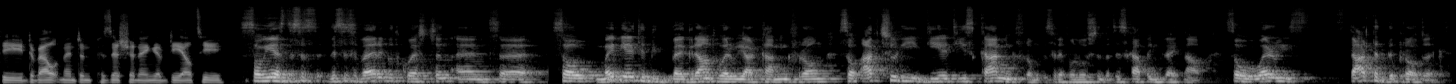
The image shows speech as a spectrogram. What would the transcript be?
the development and positioning of DLT? So yes, this is this is a very good question, and uh, so maybe a little bit background where we are coming from. So actually, DLT is coming from this revolution that is happening right now. So where we started the project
